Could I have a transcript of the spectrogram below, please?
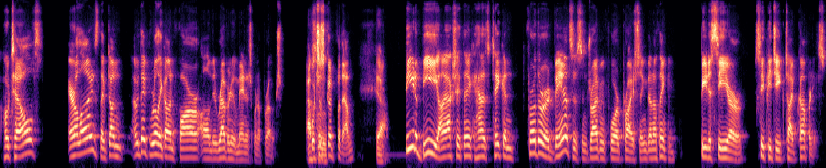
hotels airlines, they've done, I mean, they've really gone far on the revenue management approach, Absolutely. which is good for them. Yeah. B2B, I actually think, has taken further advances in driving forward pricing than I think B2C or CPG type companies.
